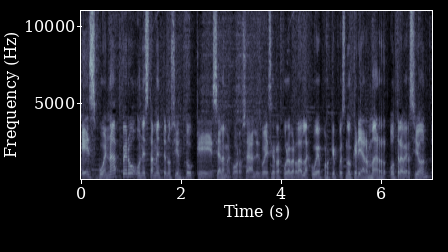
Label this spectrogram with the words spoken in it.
es buena, pero honestamente no siento que sea la mejor. O sea, les voy a decir la pura verdad, la jugué porque pues no quería armar otra versión.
